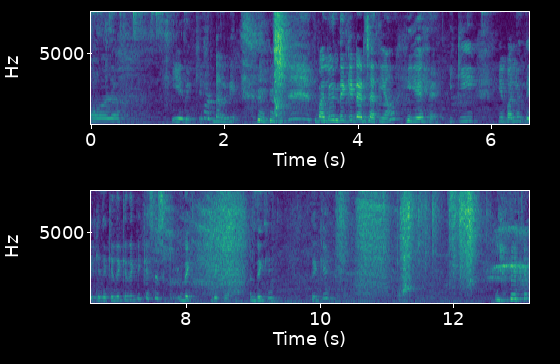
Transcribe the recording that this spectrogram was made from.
और ये देखिए। डर गई। बलून देख के डर जाती हूँ। ये है कि ये बलून देखिए देखिए देखिए देखिए कैसे देख देखिए देखिए देखिए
